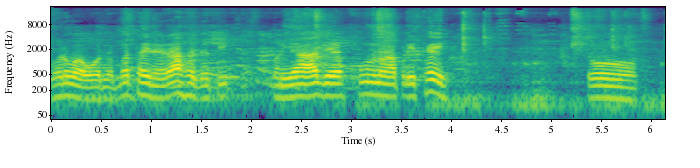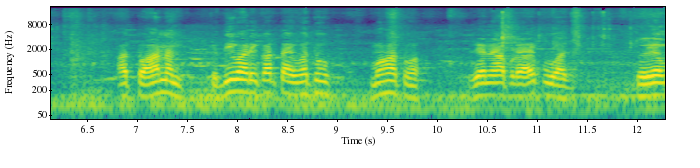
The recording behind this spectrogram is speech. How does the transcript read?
વડવાઓને બધાને રાહ જ હતી, પણ એ આજે પૂર્ણ આપણી થઈ. તો આ તો આનંદ કે દિવાળી કરતાંય વધુ મહત્ત્વ જેને આપણે આપ્યું આજ. તો એમ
